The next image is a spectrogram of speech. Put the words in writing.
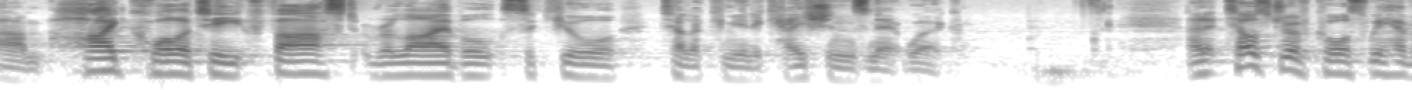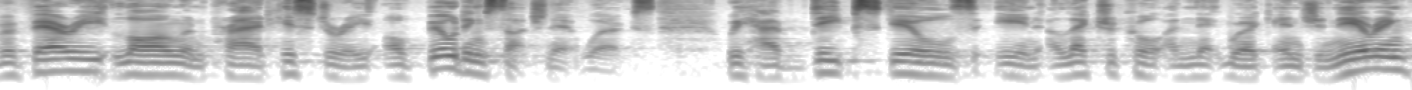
um, high quality, fast, reliable, secure telecommunications network. And at Telstra, of course, we have a very long and proud history of building such networks. We have deep skills in electrical and network engineering,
